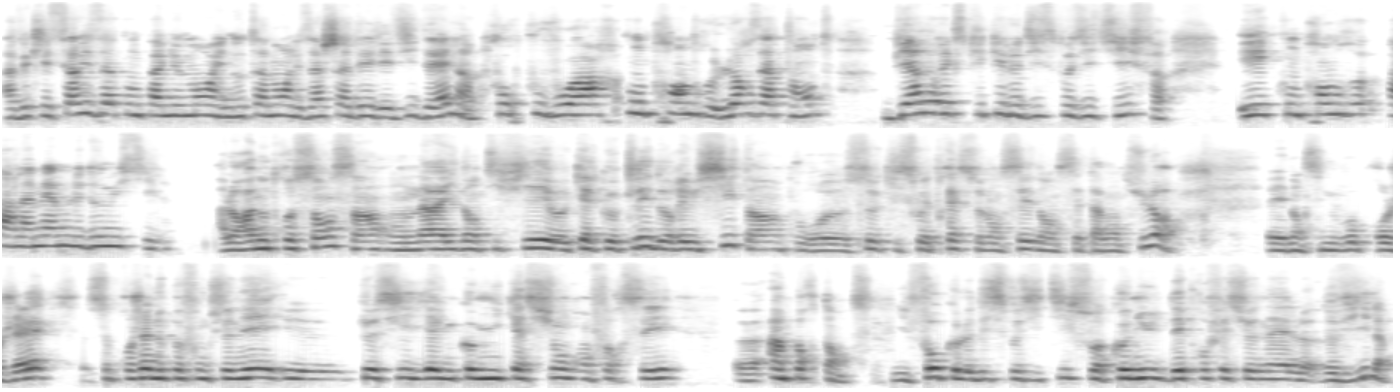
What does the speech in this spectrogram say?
avec les services d'accompagnement et notamment les HAD et les IDEL pour pouvoir comprendre leurs attentes, bien leur expliquer le dispositif et comprendre par là même le domicile. Alors, à notre sens, hein, on a identifié euh, quelques clés de réussite hein, pour euh, ceux qui souhaiteraient se lancer dans cette aventure et dans ces nouveaux projets. Ce projet ne peut fonctionner euh, que s'il y a une communication renforcée importante. Il faut que le dispositif soit connu des professionnels de ville,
